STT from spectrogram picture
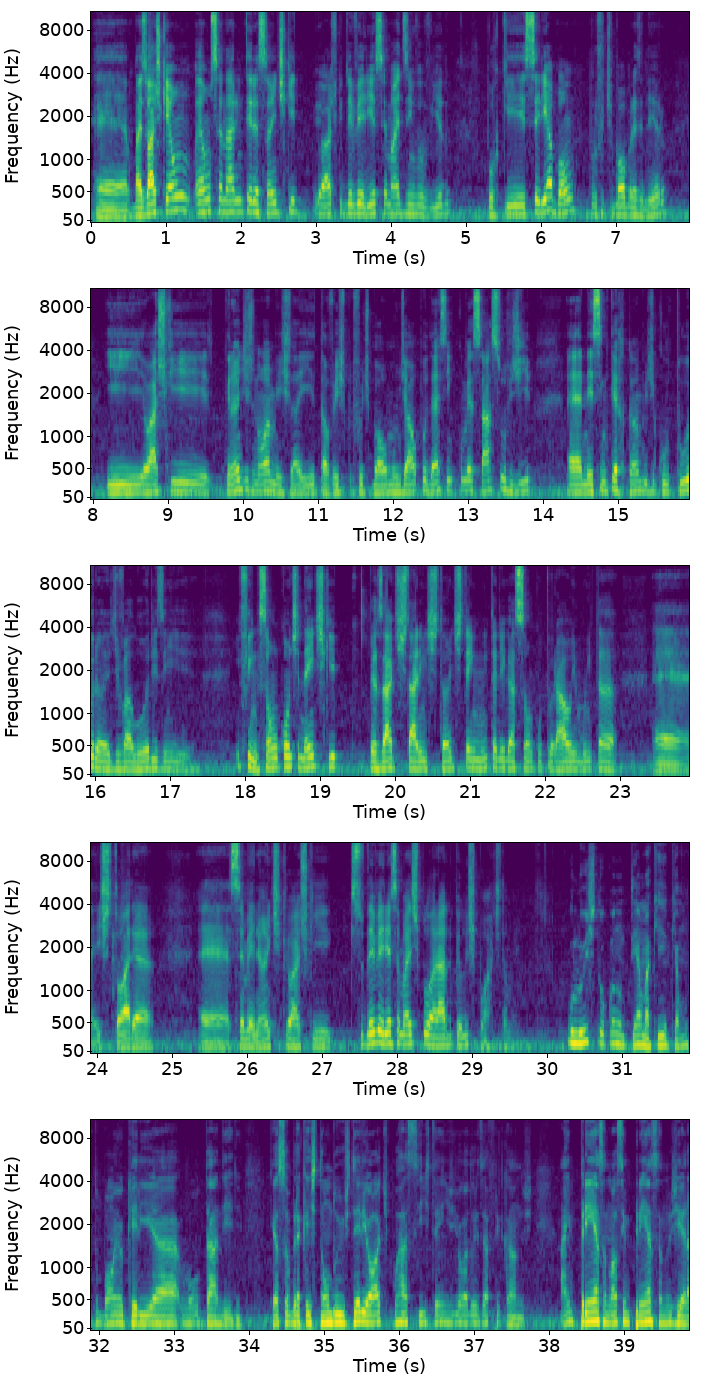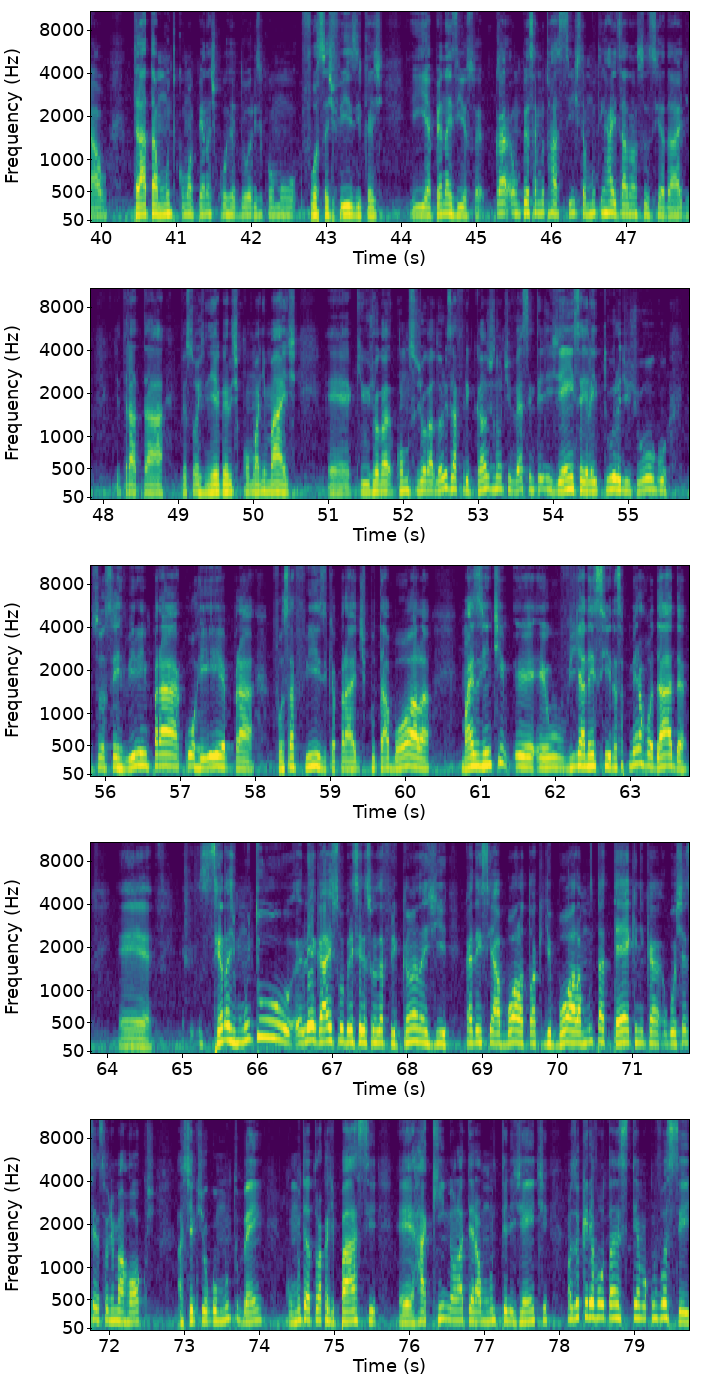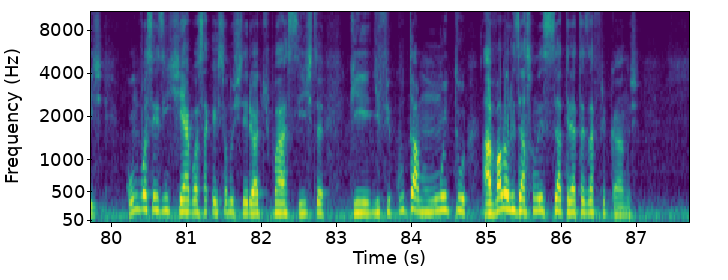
É, mas eu acho que é um, é um cenário interessante que eu acho que deveria ser mais desenvolvido, porque seria bom para o futebol brasileiro. E eu acho que grandes nomes aí, talvez para o futebol mundial, pudessem começar a surgir é, nesse intercâmbio de cultura, de valores e, enfim, são continentes que, apesar de estarem distantes, têm muita ligação cultural e muita é, história é, semelhante que eu acho que, que isso deveria ser mais explorado pelo esporte também. O Luiz tocou num tema aqui que é muito bom e eu queria voltar nele, que é sobre a questão do estereótipo racista em jogadores africanos. A imprensa, nossa imprensa no geral, trata muito como apenas corredores e como forças físicas e apenas isso. É um pensamento racista muito enraizado na nossa sociedade de tratar pessoas negras como animais. É, que como se os jogadores africanos não tivessem inteligência e leitura de jogo e só servirem para correr, para força física, para disputar bola. Mas a gente, é, eu vi já nesse, nessa primeira rodada é, cenas muito legais sobre as seleções africanas, de cadenciar a bola, toque de bola, muita técnica. Eu gostei da seleção de Marrocos. Achei que jogou muito bem, com muita troca de passe. É, Hakimi é um lateral muito inteligente. Mas eu queria voltar nesse tema com vocês. Como vocês enxergam essa questão do estereótipo racista que dificulta muito a valorização desses atletas africanos?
